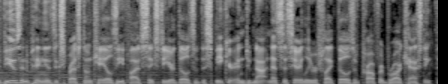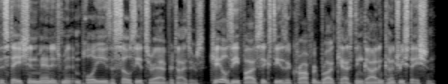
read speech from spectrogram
The views and opinions expressed on KLZ 560 are those of the speaker and do not necessarily reflect those of Crawford Broadcasting, the station, management, employees, associates, or advertisers. KLZ 560 is a Crawford Broadcasting God and Country station.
